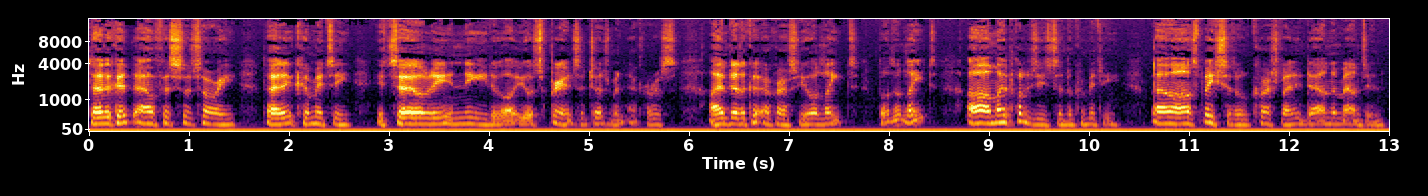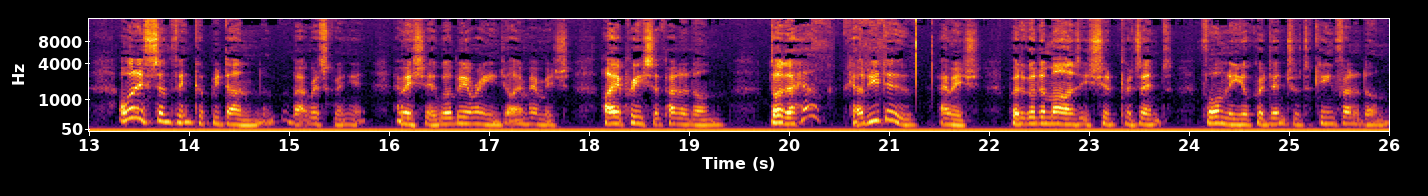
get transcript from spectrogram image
Delegate Alpha Satori, Delegate Committee is terribly in need of your experience and judgment, Icarus. I am Delegate Icarus. You're late. Doctor, late? Ah, uh, my apologies to the committee. Uh, our space shuttle crash landing down the mountain. I wonder if something could be done about rescuing it. Hamish, it will be arranged. I am Hamish, High Priest of Peladon. Doctor, how, how do you do? Hamish, protocol demands you should present formally your credentials to King Peladon.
